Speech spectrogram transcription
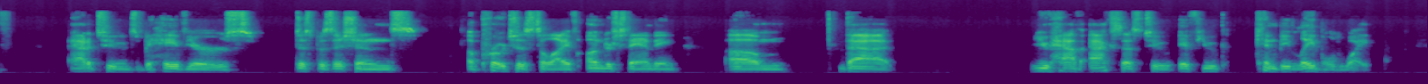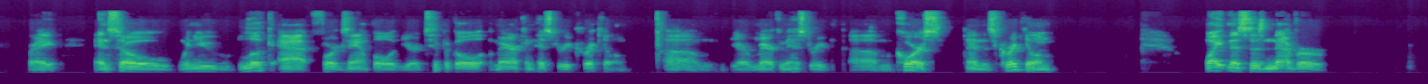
attitudes, behaviors, dispositions, approaches to life, understanding um, that you have access to if you can be labeled white, right? And so when you look at, for example, your typical American history curriculum, um, your American history um, course and its curriculum, whiteness is never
